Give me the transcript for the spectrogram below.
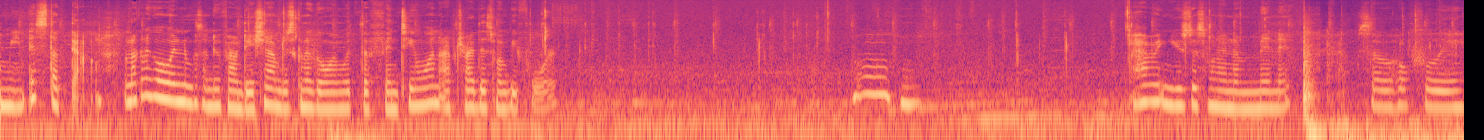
I mean, it's stuck down. I'm not gonna go in with a new foundation. I'm just gonna go in with the Fenty one. I've tried this one before. Mm -hmm. I haven't used this one in a minute, so hopefully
